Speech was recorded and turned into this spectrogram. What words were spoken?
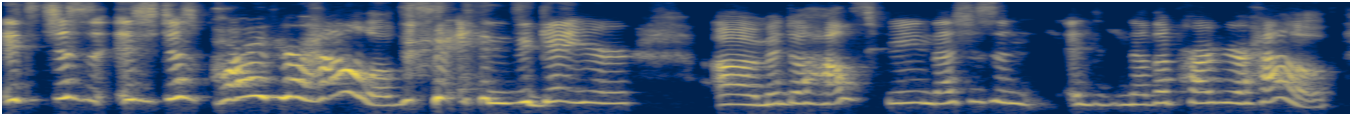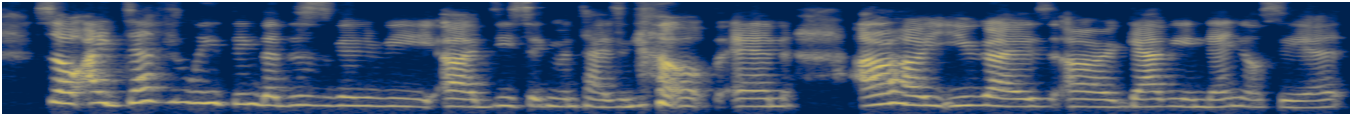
it's just it's just part of your health and to get your uh, mental health screen that's just an, another part of your health so i definitely think that this is going to be uh, destigmatizing health and i don't know how you guys are uh, gabby and daniel see it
